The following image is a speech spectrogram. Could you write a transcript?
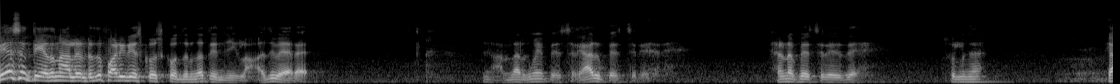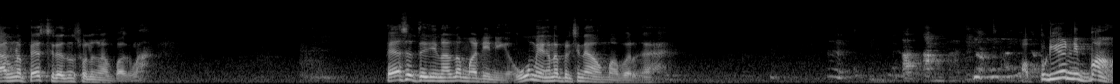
பேசுறது எதனாலன்றது ஃபார்ட்டி டேஸ் கோர்ஸ்க்கு வந்துருங்க தெரிஞ்சுக்கலாம். அது வேறு. எல்லாருக்குமே பேசுகிறேன் யாருக்கு பேச தெரியாது என்ன பேச தெரியாது சொல்லுங்க. யாருன்னா பேச தெரியாதுன்னு சொல்லுங்க நான் பார்க்கலாம். பேச தெரிஞ்சினால தான் மாட்டினீங்க. ஊமை எங்கன்னா பிரச்சனை ஆகுமா பாருங்க. அப்படியே நிற்பான்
